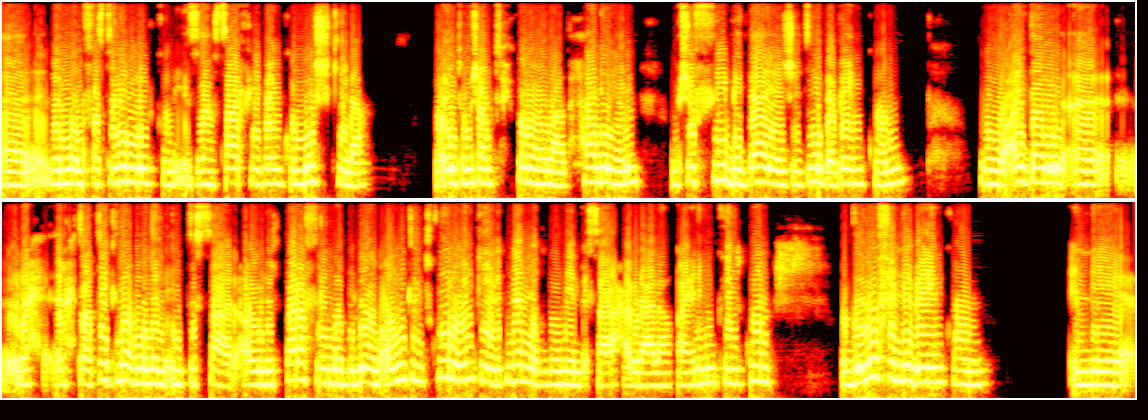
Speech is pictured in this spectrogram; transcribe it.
آه للمنفصلين منكم إذا صار في بينكم مشكلة وأنتم مش عم تحكوا مع بعض حاليا بشوف في بداية جديدة بينكم وأيضا آه رح رح تعطيك نوع من الانتصار أو للطرف المظلوم أو ممكن تكونوا أنتم الاثنين مظلومين بصراحة بالعلاقة. يعني ممكن تكون الظروف اللي بينكم اللي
